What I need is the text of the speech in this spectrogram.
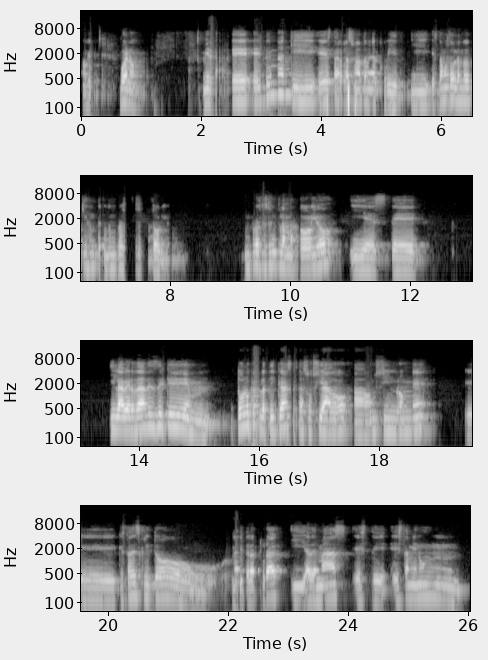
Ok. Bueno, mira, eh, el tema aquí está relacionado también al COVID y estamos hablando aquí de un, proceso inflamatorio. Un proceso inflamatorio Y este, y la verdad es de que mm, todo lo que platicas está asociado a un síndrome eh, que está descrito en la literatura y además este, es también un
